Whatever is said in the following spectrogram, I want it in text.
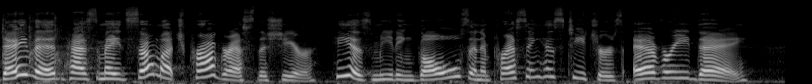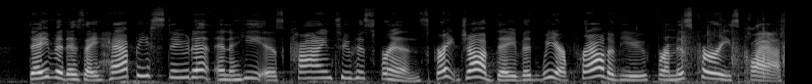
David has made so much progress this year. He is meeting goals and impressing his teachers every day. David is a happy student and he is kind to his friends. Great job, David. We are proud of you from Miss Curry's class.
